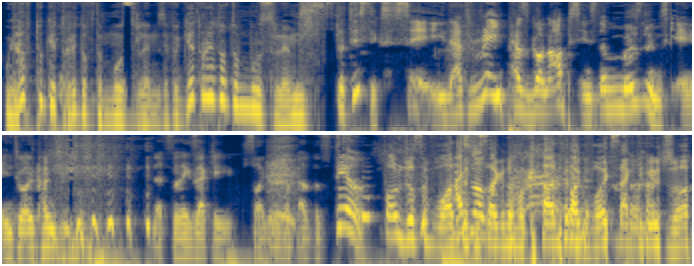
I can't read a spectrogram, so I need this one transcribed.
We have to get rid of the Muslims. If we get rid of the Muslims... Statistics say that rape has gone up since the Muslims came into our country. That's not exactly Sargon of Akkad, but still. Paul Joseph Hai Watson să și luăm- Sargon of Akkad fac voice acting în joc.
